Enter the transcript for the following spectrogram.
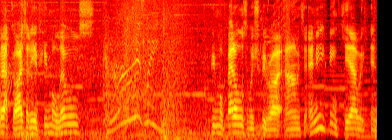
At that guys, I need a few more levels, a few more battles and we should be right. Um, is there anything here we can...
